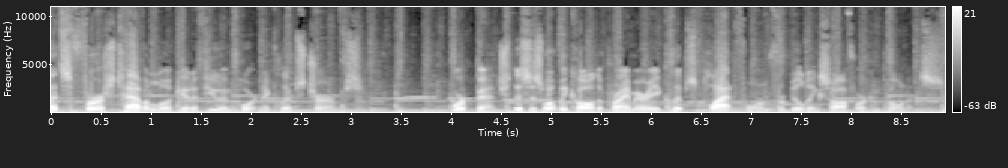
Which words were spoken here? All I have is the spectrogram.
Let's first have a look at a few important Eclipse terms. Workbench. This is what we call the primary Eclipse platform for building software components.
